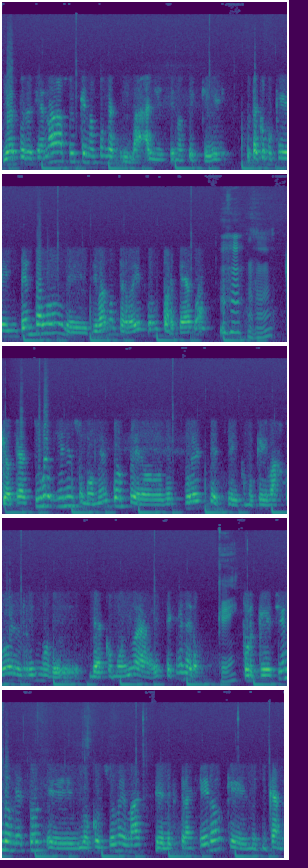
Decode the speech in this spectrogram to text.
Y después decían, no, pues es que no pongas tribal y es que no sé qué. O sea, como que inténtalo de Tribal Monterrey fue un parteaguas. Que, o sea, estuvo bien en su momento, pero después este, como que bajó el ritmo de, de cómo iba este género. Porque siendo honestos, eh, lo consume más el extranjero que el mexicano.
